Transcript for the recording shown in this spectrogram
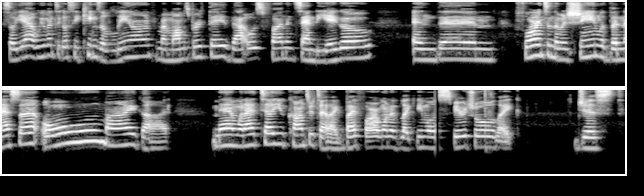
so yeah, we went to go see Kings of Leon for my mom's birthday. That was fun in San Diego. And then Florence and the Machine with Vanessa. Oh my god. Man, when I tell you concerts I like by far one of like the most spiritual like just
